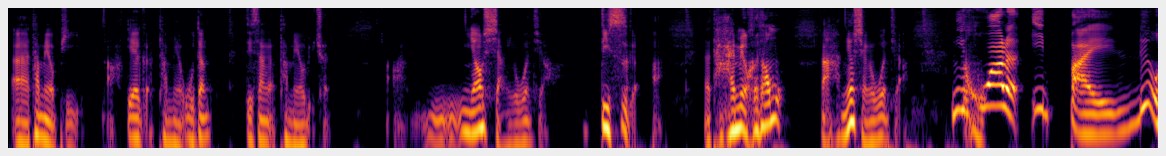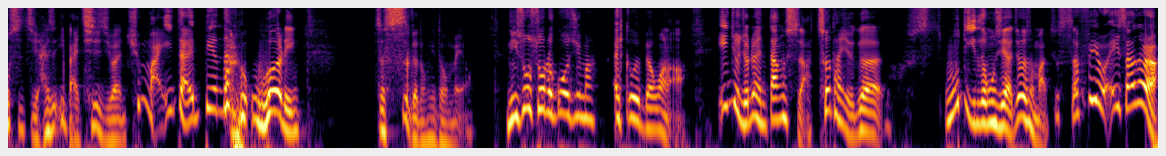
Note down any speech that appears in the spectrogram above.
啊、它没有皮啊；第二个，它没有雾灯；第三个，它没有铝圈啊。你要想一个问题啊，第四个啊，它还没有核桃木啊。你要想个问题啊，你花了一百六十几还是一百七十几万去买一台 BMW 五二零，这四个东西都没有。你说说得过去吗？哎，各位不要忘了啊！一九九六年当时啊，车坛有一个无敌的东西啊，就是什么？就 Safir A 三二啊。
